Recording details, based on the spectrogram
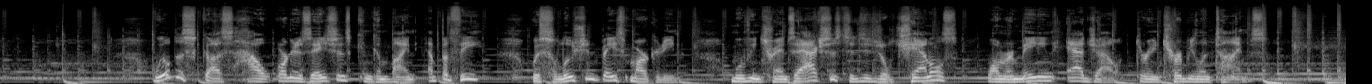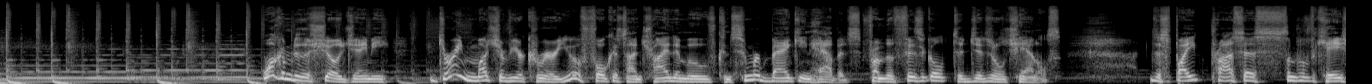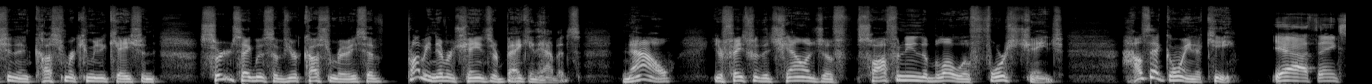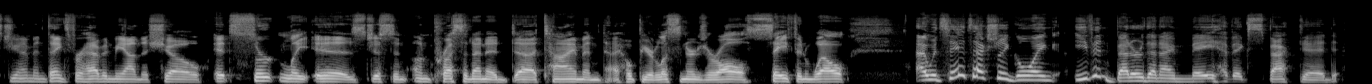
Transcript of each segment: We'll discuss how organizations can combine empathy with solution based marketing, moving transactions to digital channels while remaining agile during turbulent times. Welcome to the show, Jamie. During much of your career, you have focused on trying to move consumer banking habits from the physical to digital channels. Despite process simplification and customer communication, certain segments of your customer base have probably never changed their banking habits. Now, you're faced with the challenge of softening the blow of forced change. How's that going Key? Yeah, thanks, Jim, and thanks for having me on the show. It certainly is just an unprecedented uh, time, and I hope your listeners are all safe and well. I would say it's actually going even better than I may have expected.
